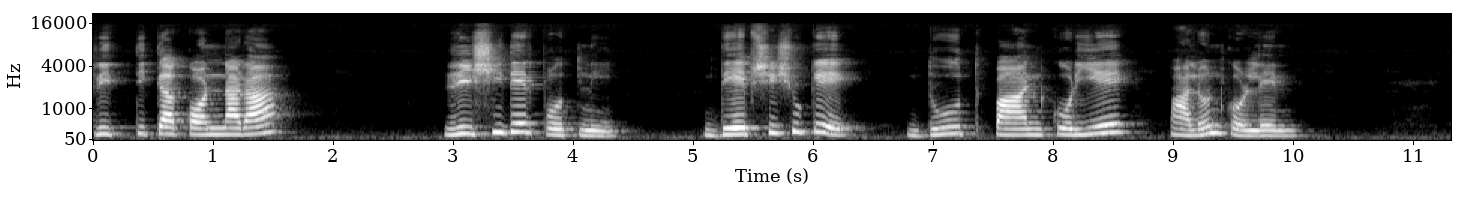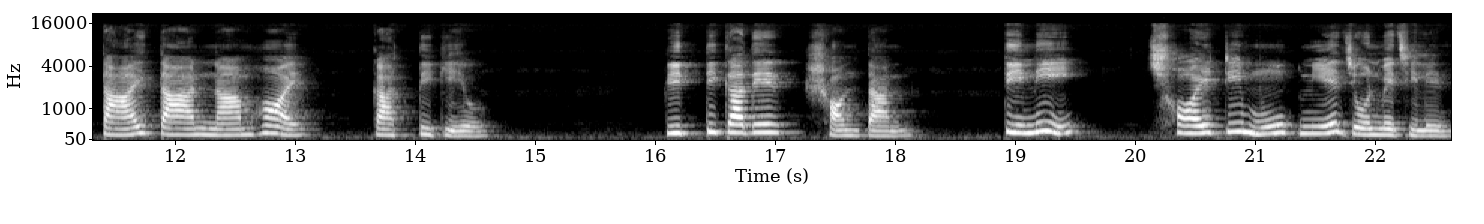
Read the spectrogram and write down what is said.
কৃত্তিকা কন্যারা ঋষিদের পত্নী। দেব শিশুকে দুধ পান করিয়ে পালন করলেন। তাই তার নাম হয় কার্তিকেয়। কৃত্তিকাদের সন্তান। তিনি ছয়টি মুখ নিয়ে জন্মেছিলেন,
